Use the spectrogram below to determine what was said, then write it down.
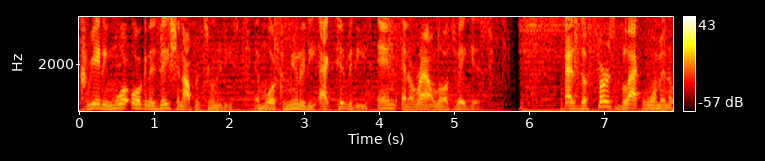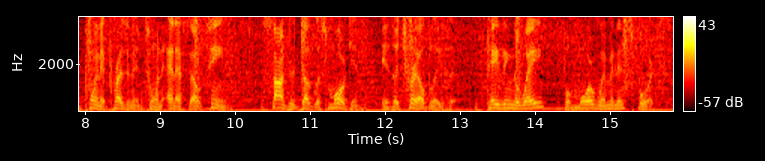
creating more organization opportunities and more community activities in and around Las Vegas. As the first black woman appointed president to an NFL team, Sandra Douglass Morgan is a trailblazer, paving the way for more women in sports.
